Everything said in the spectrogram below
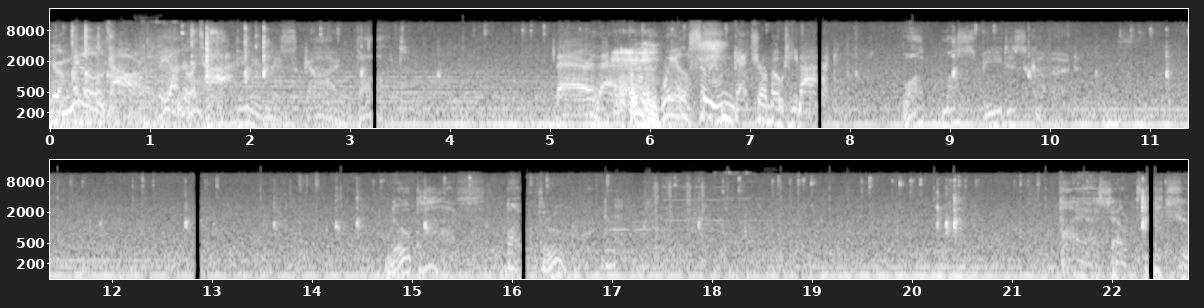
Your middle tower be under attack. Dimness guide thought. There, there. we'll soon get your booty back. What must be discovered? path but through. Fire shall teach you.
